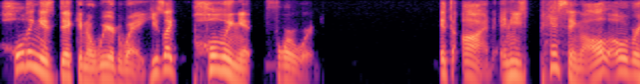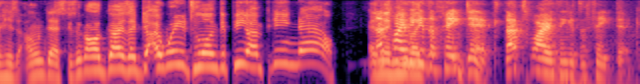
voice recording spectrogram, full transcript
holding his dick in a weird way. He's like pulling it forward. It's odd. And he's pissing all over his own desk. He's like, Oh, guys, I, I waited too long to pee. I'm peeing now. And That's then why he I think like, it's a fake dick. That's why I think it's a fake dick.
